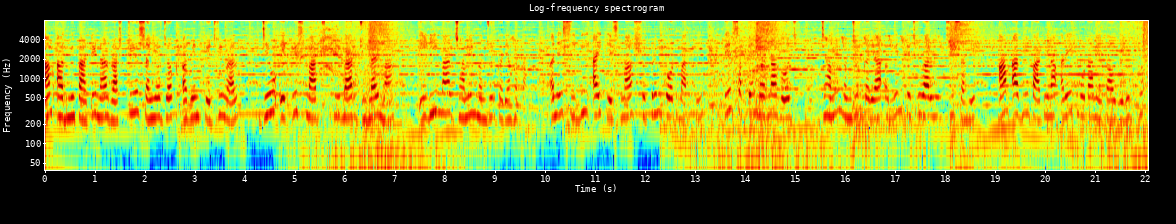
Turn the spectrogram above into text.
આમ આદમી પાર્ટીના રાષ્ટ્રીય સંયોજક અરવિંદ કેજરીવાલ જેઓ એકવીસ માર્ચથી બાર જુલાઈમાં ઈડીમાં જામીન મંજૂર કર્યા હતા અને સીબીઆઈ કેસમાં સુપ્રીમ કોર્ટમાંથી તેર સપ્ટેમ્બરના રોજ જામીન મંજૂર કર્યા અરવિંદ કેજરીવાલજી સહિત આમ આદમી પાર્ટીના અનેક મોટા નેતાઓ વિરુદ્ધ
